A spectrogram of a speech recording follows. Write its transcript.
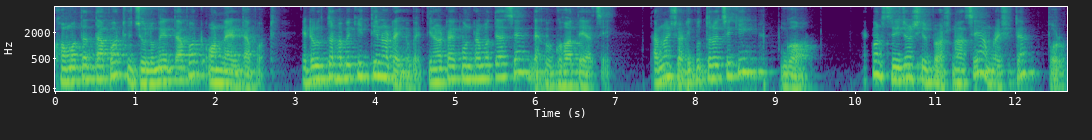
ক্ষমতার দাপট, জুলুমের দাপট, অন্যায়ের দাপট। এটার উত্তর হবে কি? তিনটাই হবে। তিনটায় কোনটার মধ্যে আছে? দেখো, ঘতে আছে। তার মানে সঠিক উত্তর হচ্ছে কি? গ এখন সৃজনশীল প্রশ্ন আছে, আমরা সেটা পড়ব।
